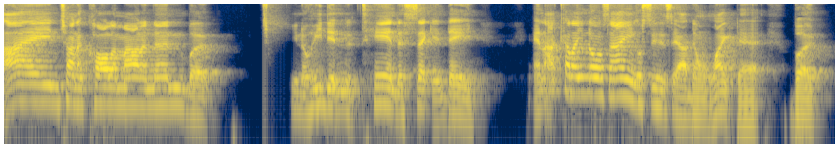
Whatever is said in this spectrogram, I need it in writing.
I ain't trying to call him out or nothing, but you know, he didn't attend the second day. And I kind of, you know what I'm saying? I ain't gonna sit here and say I don't like that, but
